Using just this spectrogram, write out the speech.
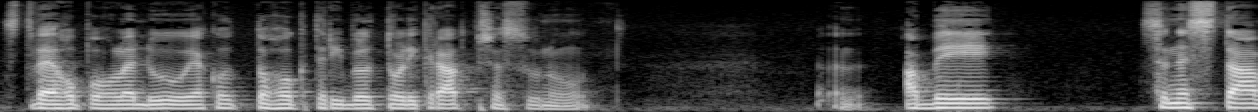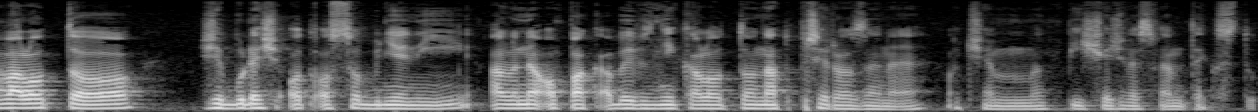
Z tvého pohledu jako toho, který byl tolikrát přesunut, aby se nestávalo to, že budeš odosobněný, ale naopak, aby vznikalo to nadpřirozené, o čem píšeš ve svém textu.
